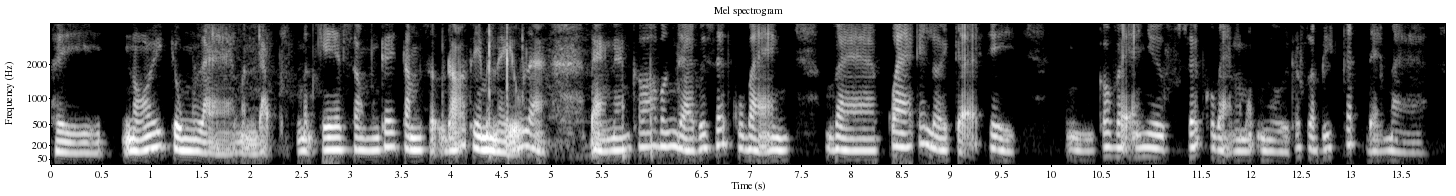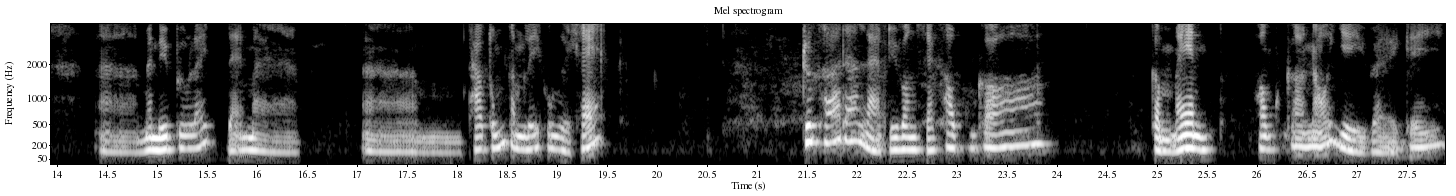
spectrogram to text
Thì nói chung là mình đọc, mình nghe xong cái tâm sự đó thì mình hiểu là bạn đang có vấn đề với sếp của bạn và qua cái lời kể thì ừ, có vẻ như sếp của bạn là một người rất là biết cách để mà uh, manipulate để mà à, thao túng tâm lý của người khác. Trước hết đó là phi vân sẽ không có comment không có nói gì về cái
